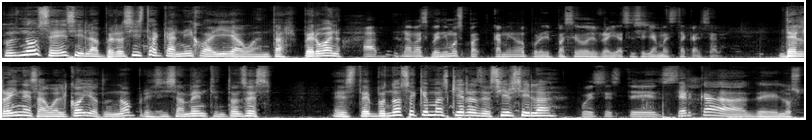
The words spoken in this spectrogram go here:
pues no sé si la, pero sí está canijo ahí aguantar. Pero bueno, Ah, nada más venimos caminando por el Paseo del Rey, así se llama esta calzada. Del rey Nezahualcóyotl, ¿no? Precisamente. Entonces, este, pues no sé qué más quieras decir, Sila. Pues este, cerca de los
